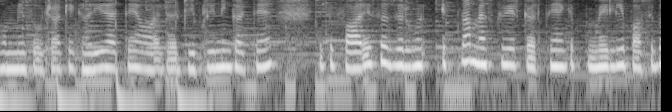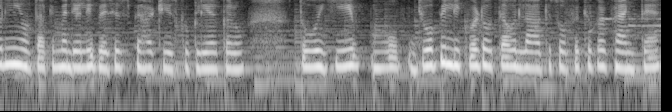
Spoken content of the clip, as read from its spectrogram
हमने सोचा कि घर ही रहते हैं और डीप क्लीनिंग करते हैं क्योंकि फारिस और ज़रूर इतना मैस क्रिएट करते हैं कि मेरे लिए पॉसिबल नहीं होता कि मैं डेली बेसिस पे हर चीज़ को क्लियर करूँ। तो ये वो जो भी लिक्विड होता है वो ला के सोफ़े के ऊपर फेंकते हैं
